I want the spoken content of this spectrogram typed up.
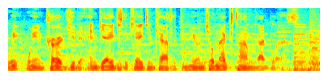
we, we encourage you to engage the Cajun Catholic in you. Until next time, God bless.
